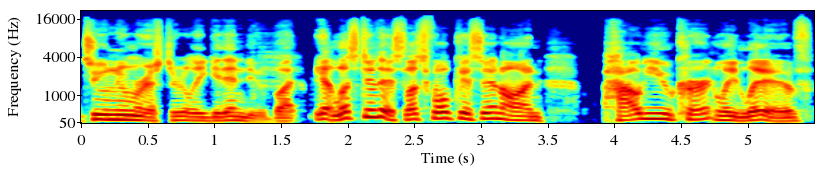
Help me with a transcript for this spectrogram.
Too numerous to really get into, but Yeah, let's do this. Let's focus in on how do you currently live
